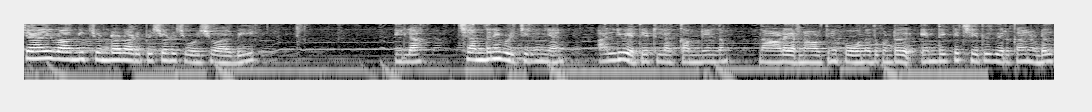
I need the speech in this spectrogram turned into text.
ചായ വാങ്ങി ചുണ്ടോട് അടുപ്പിച്ചുകൊണ്ട് ചോദിച്ചു ആൽബി. ഇല്ല ചന്ദനെ വിളിച്ചിരുന്നു ഞാൻ. അല്ലു എത്തിയിട്ടില്ല കമ്പനിയിൽ നിന്നും. നാളെ എറണാകുളത്തിന് പോകുന്നത് കൊണ്ട് എന്തൊക്കെ ചെയ്ത് തീർക്കാനുണ്ട്?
